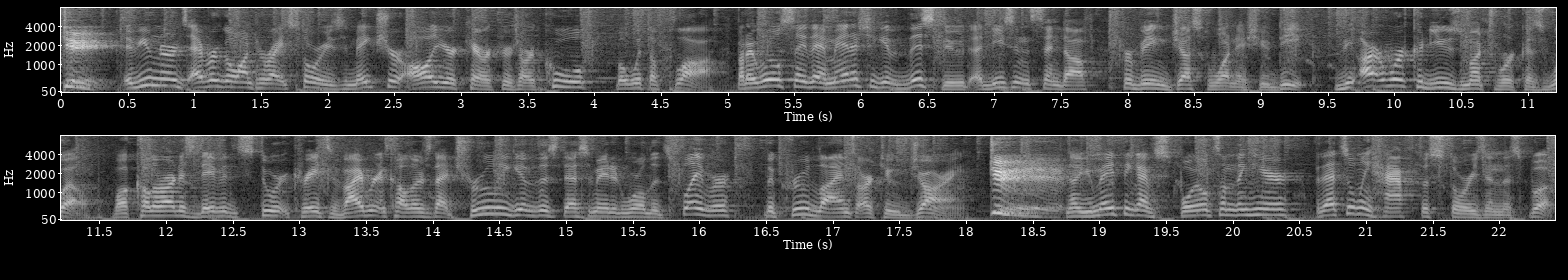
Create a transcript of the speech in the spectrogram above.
If you nerds ever go on to write stories, make sure all your characters are cool, but with a flaw. But I will say they managed to give this dude a decent send-off for being just one issue deep. The artwork could use much work as well. While color artist David Stewart creates vibrant colors that truly give this decimated world its flavor, the crude lines are too jarring. Now you may think I've spoiled something here, but that's only half the stories in this book.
